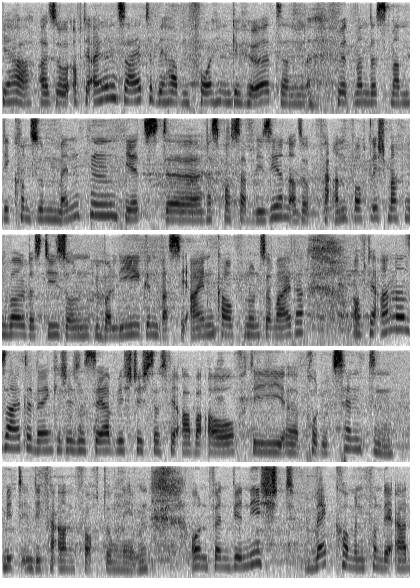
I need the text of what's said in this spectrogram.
Ja, also auf der einen Seite, wir haben vorhin gehört, dann hört man, dass man die Konsumenten jetzt äh, responsabilisieren, also verantwortlich machen will, dass die sollen überlegen, was sie einkaufen und so weiter. Auf der anderen Seite denke ich, ist es sehr wichtig, dass wir aber auch die äh, Produzenten mit in die Verantwortung nehmen. Und wenn wir nicht wegkommen von der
